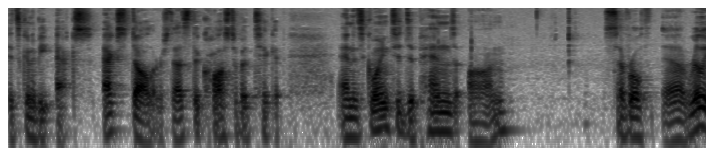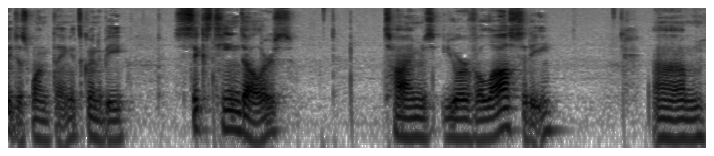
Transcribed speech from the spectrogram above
It's going to be X, X dollars. That's the cost of a ticket. And it's going to depend on several, uh, really just one thing. It's going to be $16 times your velocity, um,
